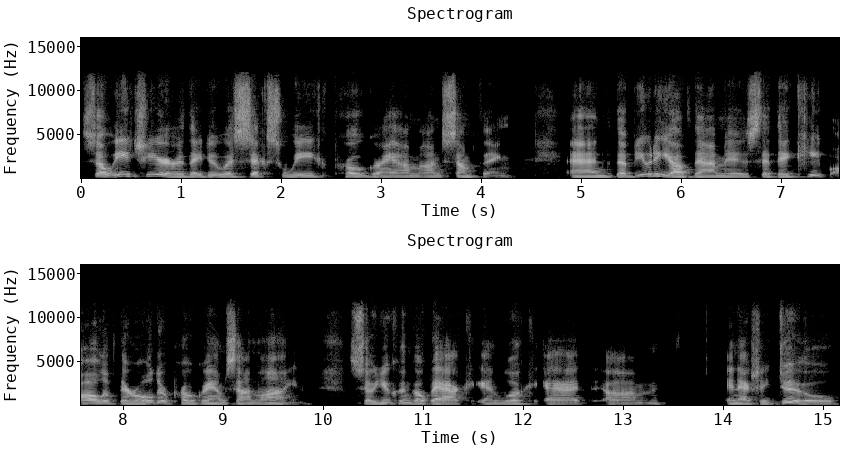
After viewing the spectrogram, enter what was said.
so each year they do a six week program on something. And the beauty of them is that they keep all of their older programs online. So you can go back and look at um, and actually do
